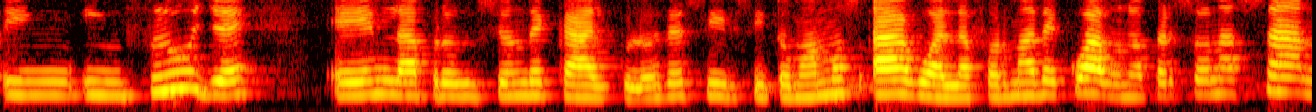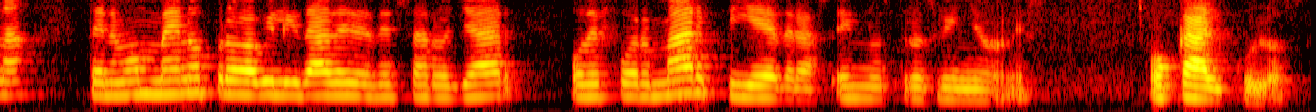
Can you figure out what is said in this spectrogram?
influye en la producción de cálculo. Es decir, si tomamos agua en la forma adecuada, una persona sana, tenemos menos probabilidades de desarrollar o de formar piedras en nuestros riñones o cálculos.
